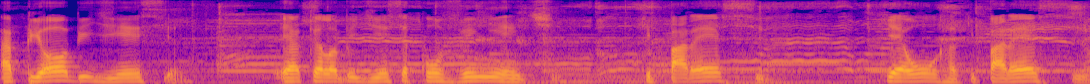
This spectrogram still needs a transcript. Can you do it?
A pior obediência é aquela obediência conveniente, que parece que é honra, que parece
